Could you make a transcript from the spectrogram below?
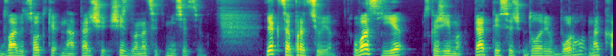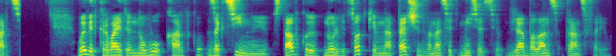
2% на перші 6-12 місяців. Як це працює? У вас є скажімо, 5 тисяч доларів боргу на картці. Ви відкриваєте нову картку з акційною ставкою 0% на перші 12 місяців для баланс трансферів.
